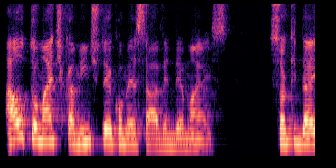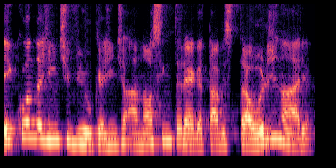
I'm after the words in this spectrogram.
automaticamente tu ia começar a vender mais. Só que daí, quando a gente viu que a, gente, a nossa entrega estava extraordinária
